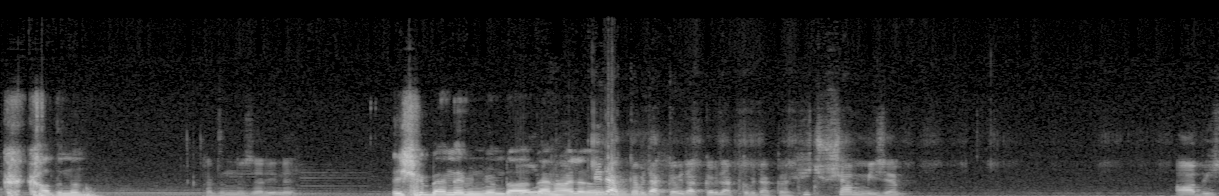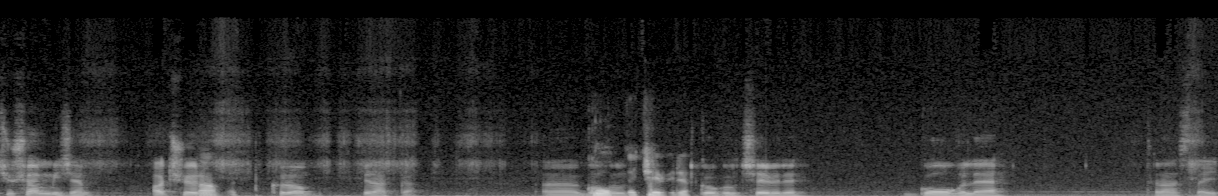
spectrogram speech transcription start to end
K- kadının. Kadının özelliği ne? E Şimdi ben de bilmiyorum daha Doğru. ben hala Bir dakika bir dakika bir dakika bir dakika bir dakika. Hiç üşenmeyeceğim. Abi hiç üşenmeyeceğim. Açıyorum. yapalım? Chrome. Bir dakika. Ee, Google Google çeviri. Google çeviri. Google Translate.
